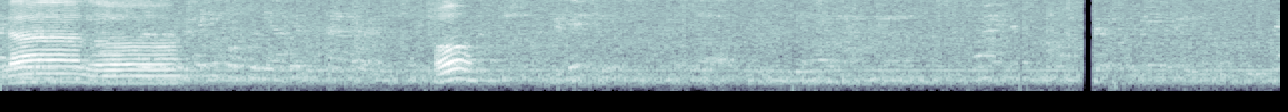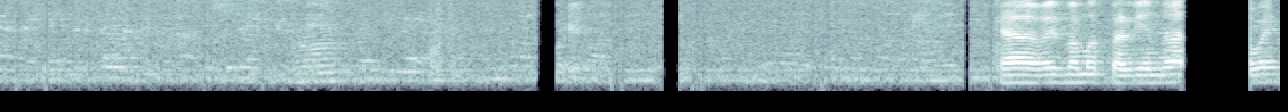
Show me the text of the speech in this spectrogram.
Cuidado. Oh. Cada vez vamos perdiendo a joven.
